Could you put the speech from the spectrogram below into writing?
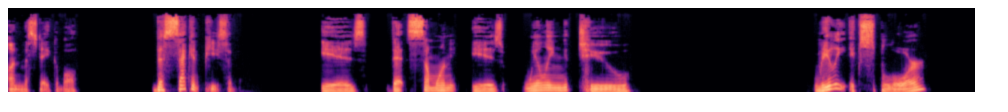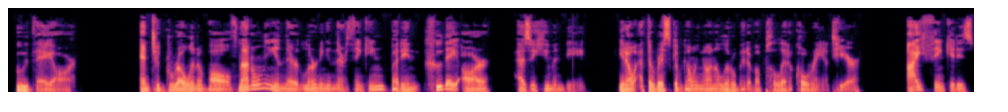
unmistakable. The second piece of it is that someone is willing to really explore who they are and to grow and evolve, not only in their learning and their thinking, but in who they are as a human being. You know, at the risk of going on a little bit of a political rant here, I think it is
